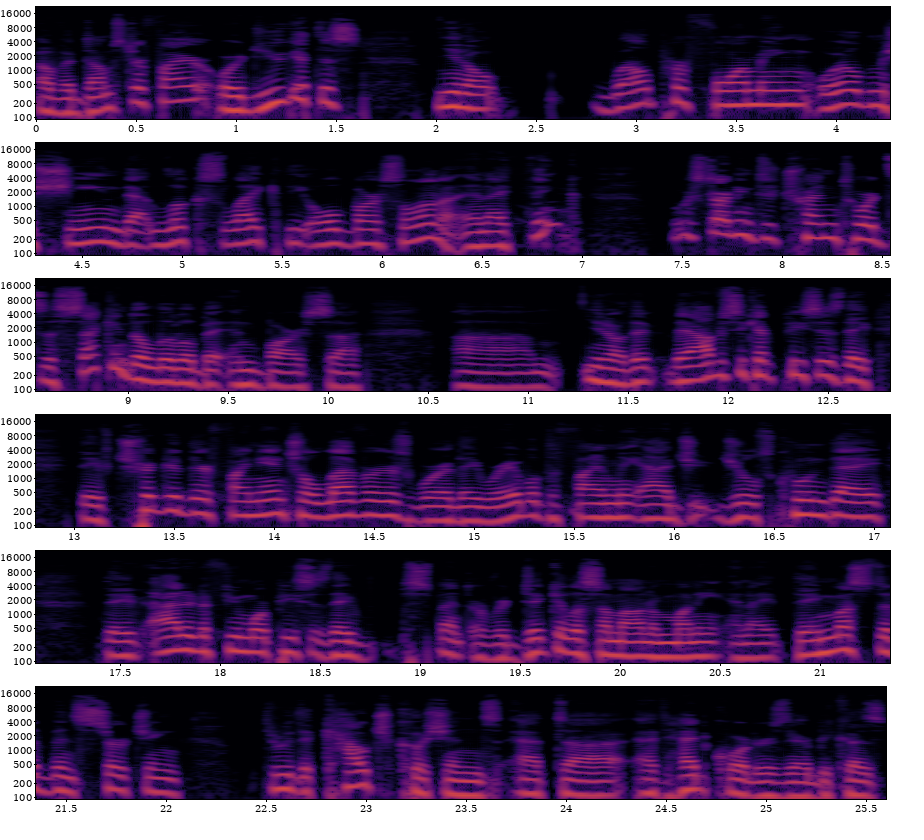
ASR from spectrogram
of a dumpster fire, or do you get this, you know, well performing oiled machine that looks like the old Barcelona? And I think we're starting to trend towards the second a little bit in Barca. Um, you know, they, they obviously kept pieces. They they've triggered their financial levers where they were able to finally add J- Jules Koundé. They've added a few more pieces. They've spent a ridiculous amount of money, and I, they must have been searching through the couch cushions at uh, at headquarters there because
